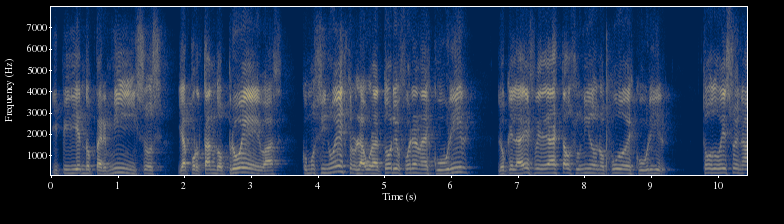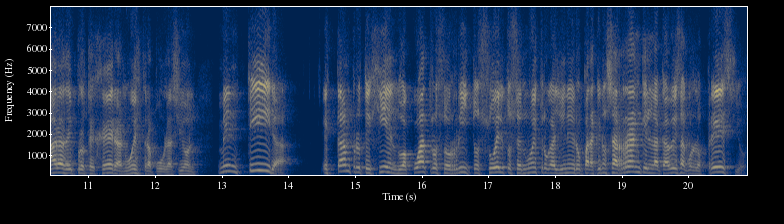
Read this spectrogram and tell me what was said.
y pidiendo permisos y aportando pruebas como si nuestros laboratorios fueran a descubrir lo que la FDA de Estados Unidos no pudo descubrir. Todo eso en aras de proteger a nuestra población. Mentira. Están protegiendo a cuatro zorritos sueltos en nuestro gallinero para que nos arranquen la cabeza con los precios.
